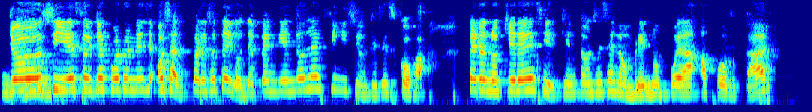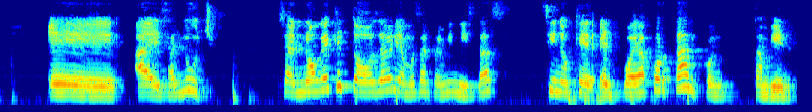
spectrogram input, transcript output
Yo mm. sí estoy de acuerdo en ese, o sea, por eso te digo, dependiendo de la definición que se escoja, pero no quiere decir que entonces el hombre no pueda aportar eh, a esa lucha. O sea, no ve que todos deberíamos ser feministas, sino que él puede aportar con también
